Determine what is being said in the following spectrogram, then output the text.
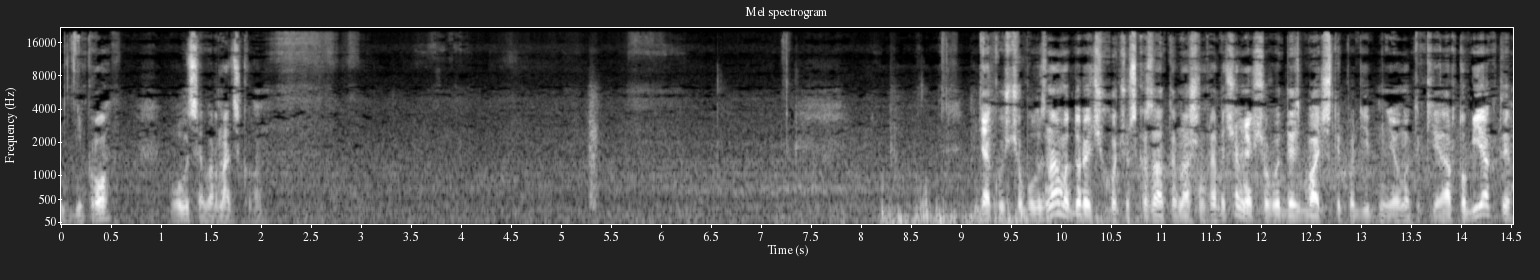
Дніпро, вулиця Вернацького. Дякую, що були з нами. До речі, хочу сказати нашим глядачам, якщо ви десь бачите подібні воно такі арт-об'єкти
